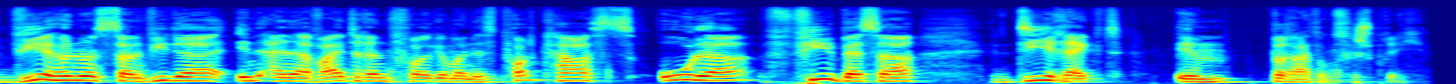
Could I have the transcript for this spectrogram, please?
Wir hören uns dann wieder in einer weiteren Folge meines Podcasts oder viel besser direkt im Beratungsgespräch.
